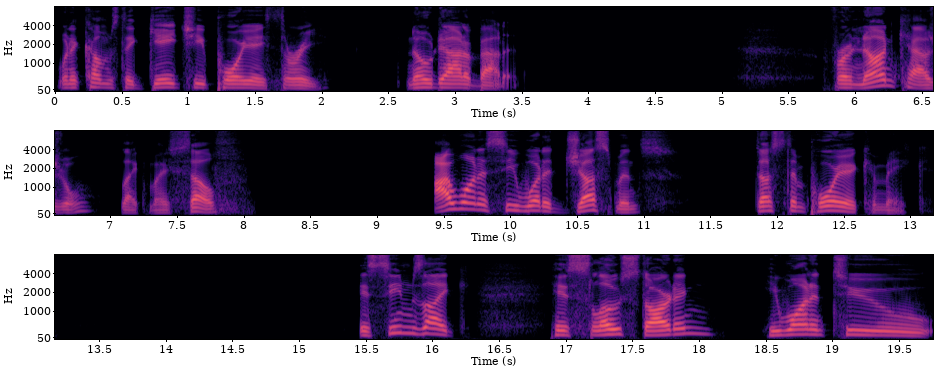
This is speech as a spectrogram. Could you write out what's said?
when it comes to Gaethje Poirier 3. No doubt about it. For a non casual like myself, I want to see what adjustments Dustin Poirier can make. It seems like his slow starting, he wanted to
